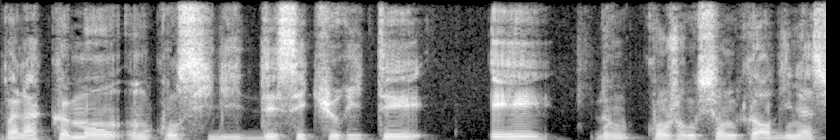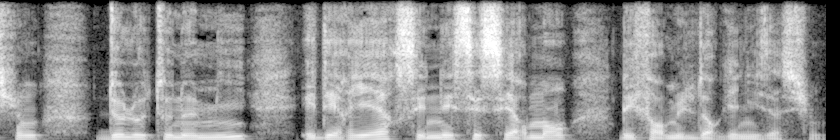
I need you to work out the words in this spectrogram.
voilà comment on concilie des sécurités et donc conjonction de coordination de l'autonomie, et derrière, c'est nécessairement des formules d'organisation.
